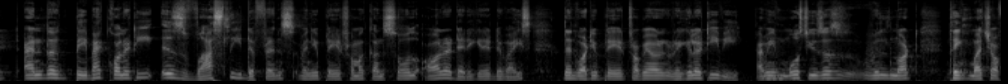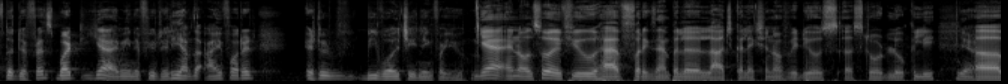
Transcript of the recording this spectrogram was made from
it and the playback quality is vastly different when you play it from a console or a dedicated device than what you play it from your regular TV. I mean, Mm-hmm. most users will not think much of the difference, but yeah, I mean, if you really have the eye for it, it will be world changing for you. Yeah, and also if you have, for example, a large collection of videos uh, stored locally, Yeah. uh,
